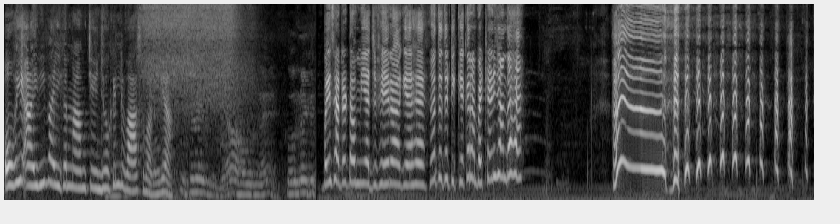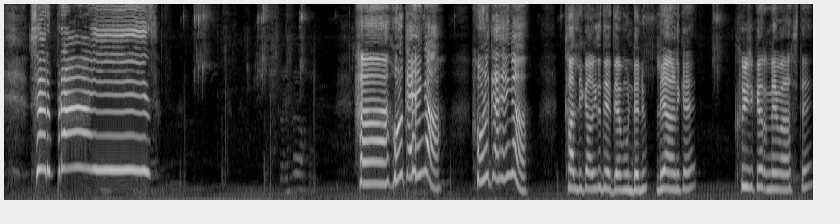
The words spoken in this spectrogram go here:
ਉਹੀ ਆਈਵੀ ਵਾਈ ਦਾ ਨਾਮ ਚੇਂਜ ਹੋ ਕੇ ਲਿਬਾਸ ਬਣ ਗਿਆ ਇਸਨੇ ਲਿਆ ਹੋਰ ਨੇ ਹੋਰ ਨੇ ਕਿ- ਬਈ ਸਾਡਾ ਟੋਮੀ ਅੱਜ ਫੇਰ ਆ ਗਿਆ ਹੈ ਹਾਂ ਤੇ ਤੇ ਟਿੱਕੇ ਘਰਾਂ ਬੈਠਿਆ ਨਹੀਂ ਜਾਂਦਾ ਹੈ ਸਰਪ੍ਰਾਈਜ਼ ਹਾਂ, ਹੁਣ ਕਹੇਗਾ ਹੁਣ ਕਹੇਗਾ। ਖਾਲੀ ਕਾਗਜ਼ ਦੇ ਦਿਆ ਮੁੰਡੇ ਨੂੰ ਲਿਆਣ ਕੇ, ਖੁਸ਼ ਕਰਨੇ ਵਾਸਤੇ।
